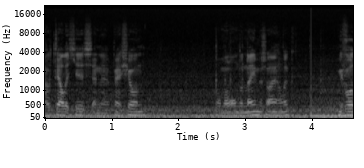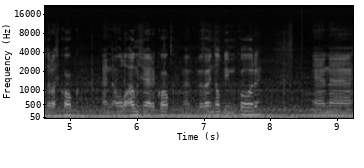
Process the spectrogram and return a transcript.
hotelletjes en pension. allemaal ondernemers eigenlijk. Mijn vader was kok en alle ooms werden kok. We, woonden dat bij koren. En eh,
